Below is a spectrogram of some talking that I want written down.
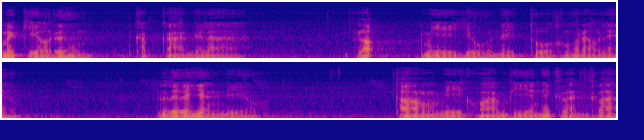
ไม่เกี่ยวเรื่องกับการเวลา เพราะ มีอยู่ในตัวของเราแล้ว เหลืออย่างเดียว ต้องมีความเพียรให้กลั่นกล้า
